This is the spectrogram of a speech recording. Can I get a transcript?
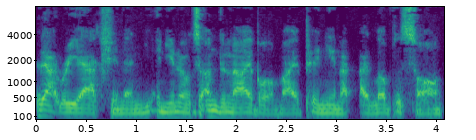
that reaction, and and you know, it's undeniable in my opinion. I, I love the song,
